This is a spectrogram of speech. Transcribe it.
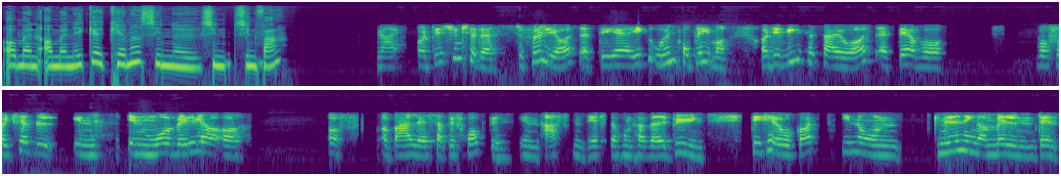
og man, og man ikke kender sin, øh, sin, sin far? Nej, og det synes jeg da selvfølgelig også, at det er ikke uden problemer. Og det viser sig jo også, at der, hvor, hvor for eksempel en, en mor vælger at, at, at bare lade sig befrugte en aften, efter hun har været i byen, det kan jo godt give nogle gnidninger mellem den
